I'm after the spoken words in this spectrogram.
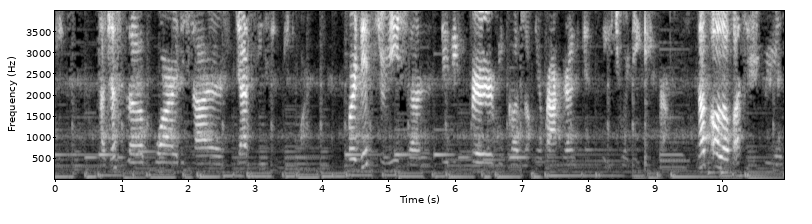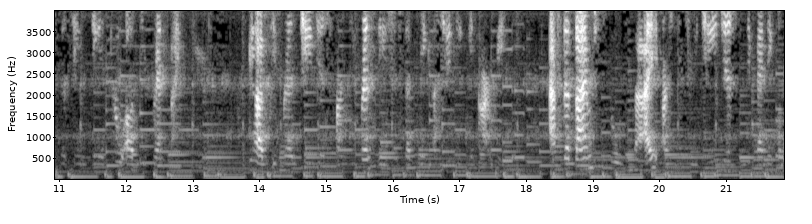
themes, such as love, war, desire, justice, and many more. For this reason, they differ because of their background and place where they came from. Not all of us experience the same thing throughout different time periods we have different changes from different places that make us unique in our way. As the times goes by, our history changes depending on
